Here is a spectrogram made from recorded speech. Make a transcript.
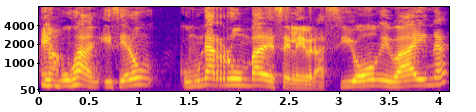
en. Wuhan hicieron como una rumba de celebración y vaina.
